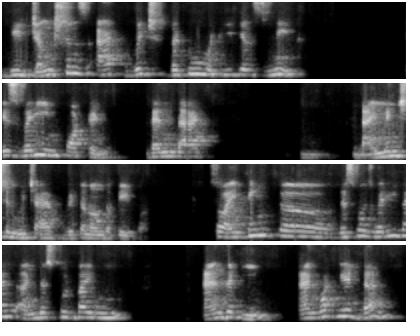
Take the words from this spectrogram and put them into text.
the junctions at which the two materials meet is very important than that dimension which I have written on the paper. So I think uh, this was very well understood by me and the team. And what we had done,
